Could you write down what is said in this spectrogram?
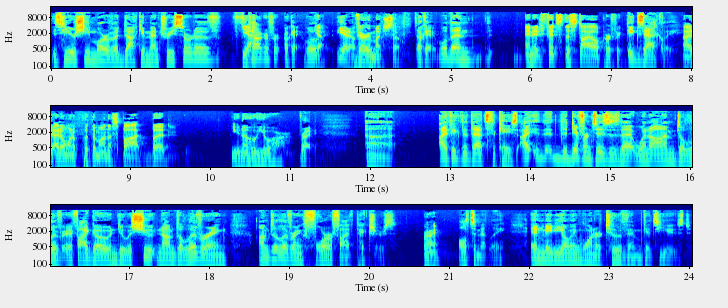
is he or she more of a documentary sort of Yeah. photographer? Okay, well, Yeah, you know, very much so, Okay, well then, and it fits the style perfectly. exactly. I, Yeah. I don't want to put them on the spot, but you know who you are. Right. Uh, I think that that's the case. I the, the difference is is that when I'm deliver, if I go and do a shoot and I'm delivering, I'm delivering four or five pictures. Right. ultimately, and maybe only one or two of them gets used.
